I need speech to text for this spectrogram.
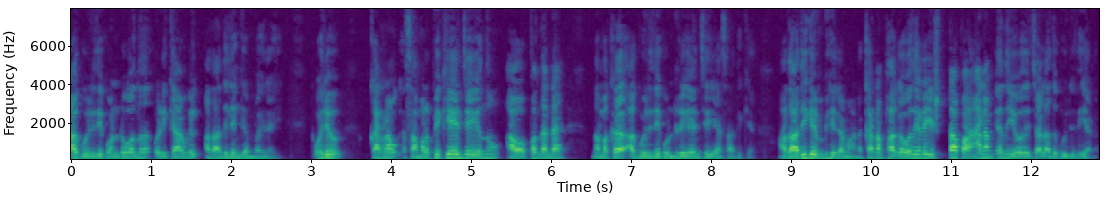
ആ ഗുരുതി കൊണ്ടുവന്ന് ഒഴിക്കാമെങ്കിൽ അത് അതിലും ഗംഭീരായി. ഒരു കാരണം സമർപ്പിക്കുകയും ചെയ്യുന്നു. ആ ഒപ്പം തന്നെ നമുക്ക് ആ ഗുരുതി കൊണ്ടുവരികയും ചെയ്യാൻ സാധിക്കുക. അത് അതിഗംഭീരമാണ്. കാരണം ഭഗവതിയുടെ ഇഷ്ടപാനം എന്ന് ചോദിച്ചാൽ അത് ഗുരുതിയാണ്.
